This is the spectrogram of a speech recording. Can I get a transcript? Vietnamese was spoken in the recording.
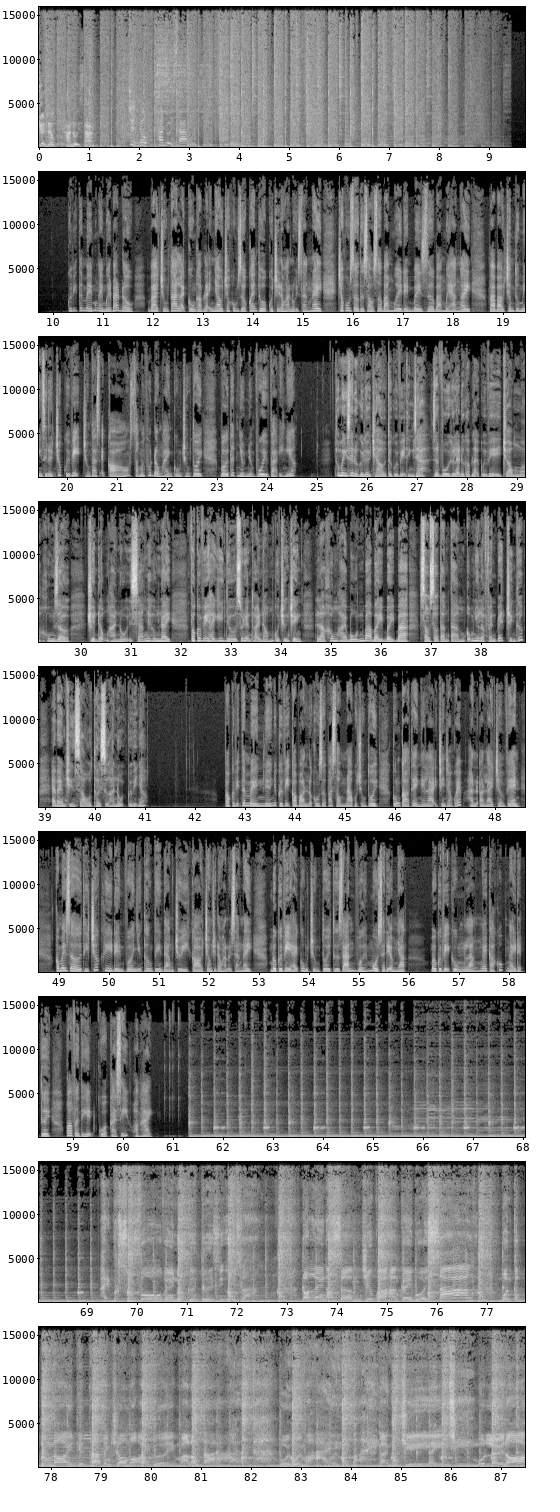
Chuyển động Hà Nội sáng. Chuyển động Hà Nội sáng. Quý vị thân mến, một ngày mới bắt đầu và chúng ta lại cùng gặp lại nhau trong khung giờ quen thuộc của truyền động Hà Nội sáng nay, trong khung giờ từ 6 giờ 30 đến 7 giờ 30 hàng ngày. Và Bảo Trâm Thu Minh xin được chúc quý vị chúng ta sẽ có 60 phút đồng hành cùng chúng tôi với thật nhiều niềm vui và ý nghĩa. Thu Minh xin được gửi lời chào tới quý vị thính giả. Rất vui khi lại được gặp lại quý vị trong ờ, khung giờ chuyển động Hà Nội sáng ngày hôm nay. Và quý vị hãy ghi nhớ số điện thoại nóng của chương trình là 024 3773 6688 cũng như là fanpage chính thức FM96 Thời sự Hà Nội, quý vị nhé. Và quý vị thân mến, nếu như quý vị có bỏ lỡ khung giờ phát sóng nào của chúng tôi, cũng có thể nghe lại trên trang web hanoionline.vn. Còn bây giờ thì trước khi đến với những thông tin đáng chú ý có trong chuyển động Hà Nội sáng nay, mời quý vị hãy cùng chúng tôi thư giãn với một giai điệu âm nhạc. Mời quý vị cùng lắng nghe ca khúc Ngày đẹp tươi qua phần thể hiện của ca sĩ Hoàng Hải. Hãy bước xuống phố với nụ cười tươi dịu dàng đón lấy nắng sớm chiếu qua hàng cây buổi sáng. Muốn cất tiếng nói thiết tha dành cho mọi người mà lòng ta. Bồi hồi mãi ngại ngùng chi. Một lời nói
